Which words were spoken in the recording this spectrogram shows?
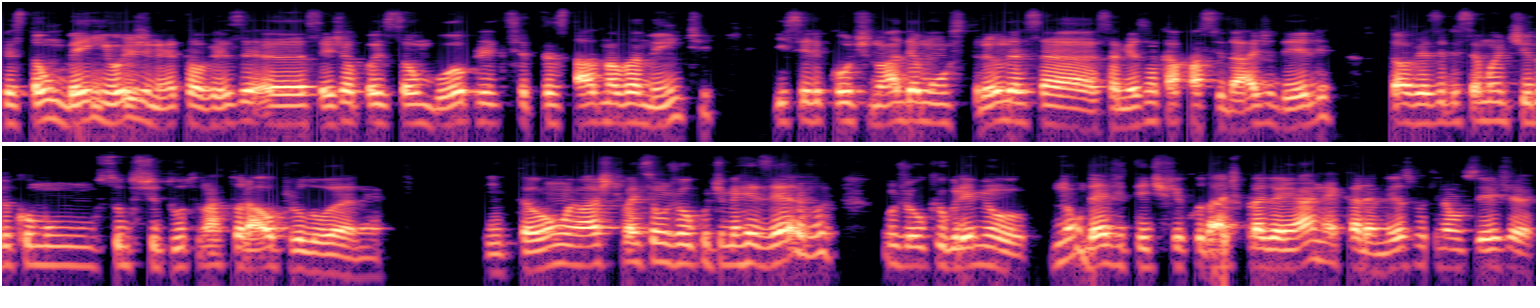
fez tão bem hoje, né? Talvez uh, seja a posição boa para ele ser testado novamente e se ele continuar demonstrando essa, essa mesma capacidade dele, talvez ele seja mantido como um substituto natural para o Luan, né? Então eu acho que vai ser um jogo com time reserva, um jogo que o Grêmio não deve ter dificuldade para ganhar, né, cara? Mesmo que não seja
